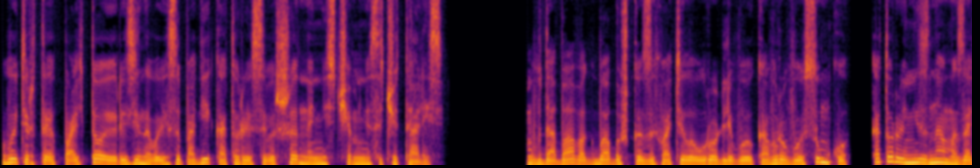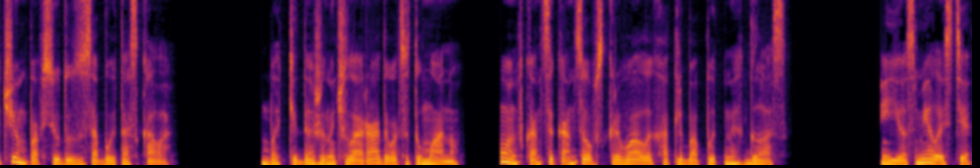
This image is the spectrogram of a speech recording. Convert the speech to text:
вытертое пальто и резиновые сапоги, которые совершенно ни с чем не сочетались. Вдобавок бабушка захватила уродливую ковровую сумку, которую незнамо зачем повсюду за собой таскала. Бетти даже начала радоваться туману. Он, в конце концов, скрывал их от любопытных глаз. Ее смелости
